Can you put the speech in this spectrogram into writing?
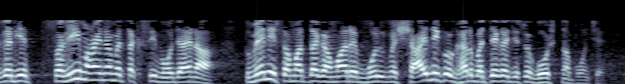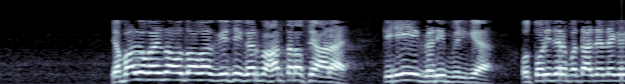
اگر یہ صحیح معنوں میں تقسیم ہو جائے نا، تو میں نہیں سمجھتا کہ ہمارے ملک میں شاید ہی کوئی گھر بچے گا جس میں گوشت نہ پہنچے۔ یا بعض لوگ ایسا ہوتا ہوگا کسی گھر پہ ہر طرف سے آ رہا ہے کہ یہی ایک غریب مل گیا اور تھوڑی دیر بتا دے لے کہ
